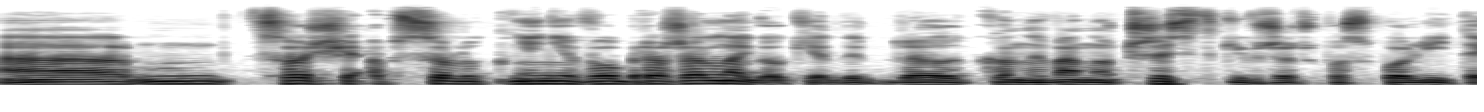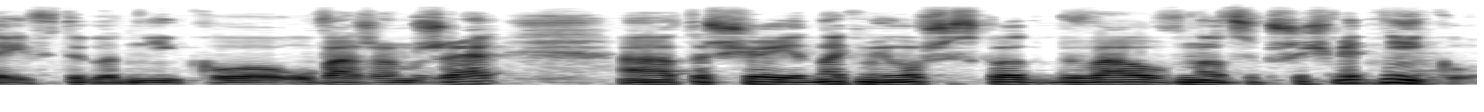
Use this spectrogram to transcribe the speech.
mm, coś absolutnie niewyobrażalnego. Kiedy dokonywano czystki w Rzeczpospolitej w tygodniku, uważam, że a, to się jednak mimo wszystko odbywało w nocy przy śmietniku.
